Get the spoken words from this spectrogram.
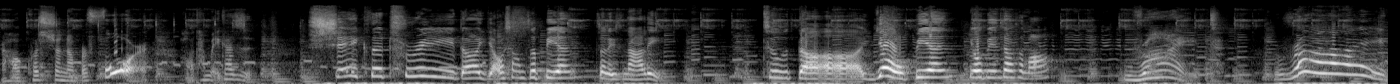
然后 question number four，好，他们一开始 shake the tree 都要摇向这边，这里是哪里？To the 右边，右边叫什么？Right, right.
